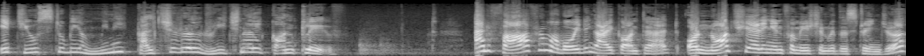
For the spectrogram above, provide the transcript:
It used to be a mini cultural regional conclave. And far from avoiding eye contact or not sharing information with a stranger,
